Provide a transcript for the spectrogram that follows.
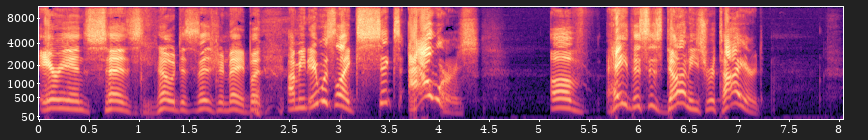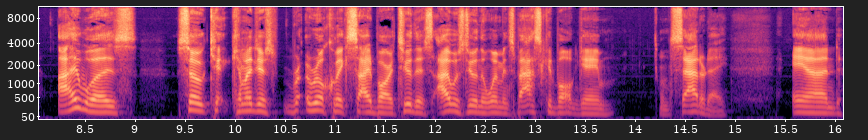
Arians says no decision made. But I mean, it was like six hours of hey, this is done. He's retired. I was so. Can, can I just r- real quick sidebar to this? I was doing the women's basketball game on Saturday, and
